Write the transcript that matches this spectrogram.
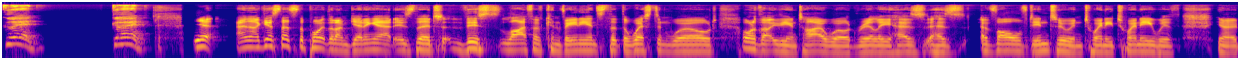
good good. Yeah And I guess that's the point that I'm getting at is that this life of convenience that the Western world or the, the entire world really has has evolved into in 2020 with, you know,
